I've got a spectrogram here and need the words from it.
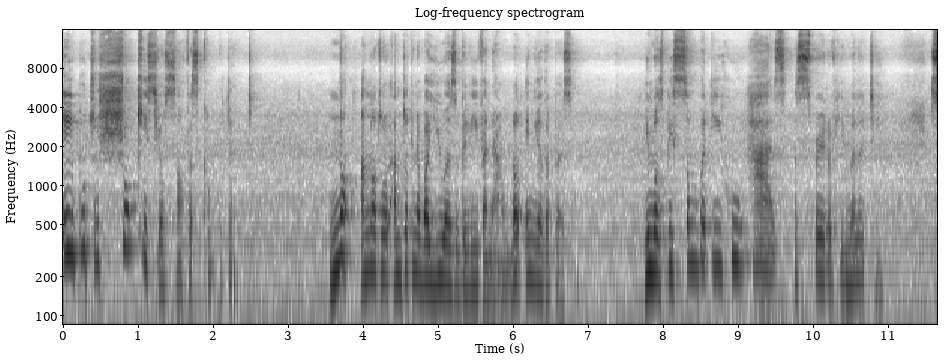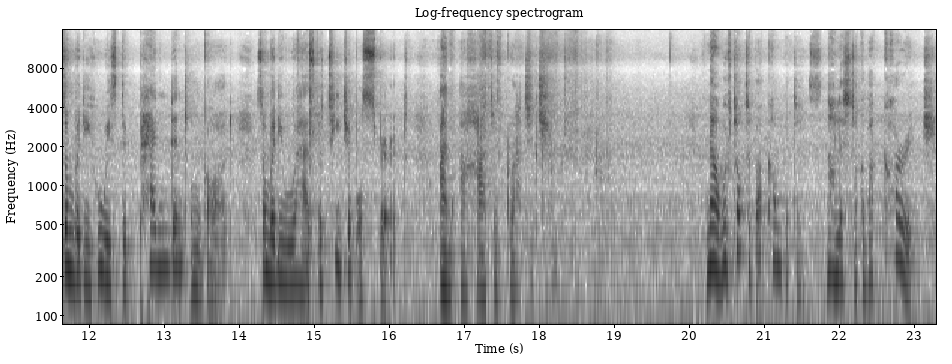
able to showcase yourself as competent. Not, I'm not, I'm talking about you as a believer now, not any other person. You must be somebody who has a spirit of humility, somebody who is dependent on God, somebody who has a teachable spirit and a heart of gratitude. Now, we've talked about competence. Now, let's talk about courage.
